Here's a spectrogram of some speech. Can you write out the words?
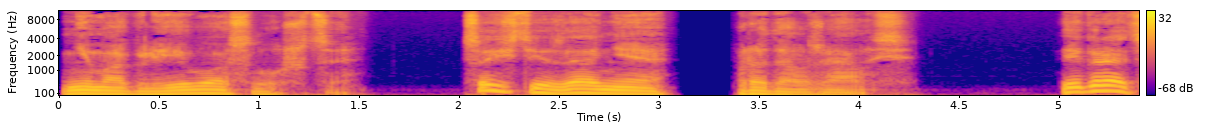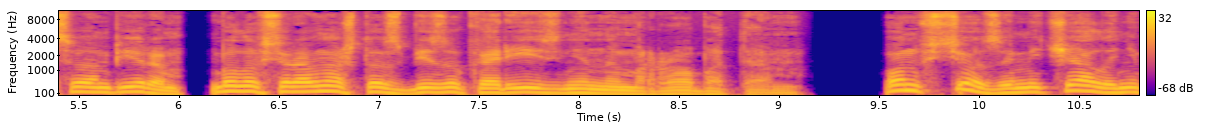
не могли его ослушаться. Состязание продолжалось. Играть с вампиром было все равно, что с безукоризненным роботом. Он все замечал и не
